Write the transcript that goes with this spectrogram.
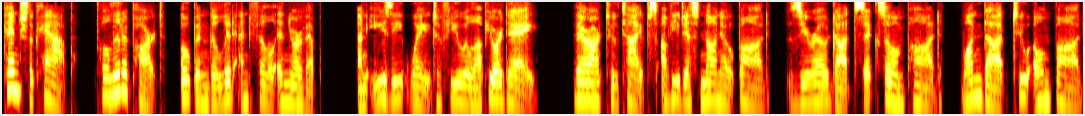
Pinch the cap, pull it apart, open the lid and fill in your vape. An easy way to fuel up your day. There are two types of Aegis Nano Pod, 0.6 ohm pod, 1.2 ohm pod,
